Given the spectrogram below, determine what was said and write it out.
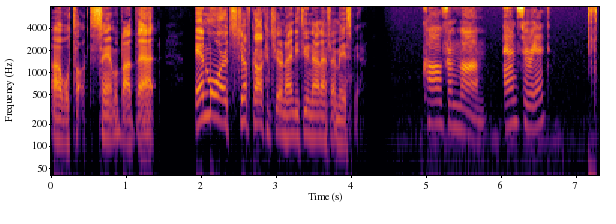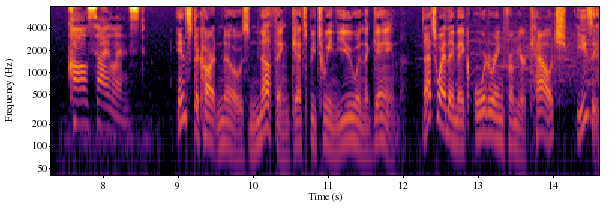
Uh, we'll talk to Sam about that and more. It's Geoff Calkins Show, 92.9 FM ESPN. Call from mom. Answer it. Call silenced. Instacart knows nothing gets between you and the game. That's why they make ordering from your couch easy.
